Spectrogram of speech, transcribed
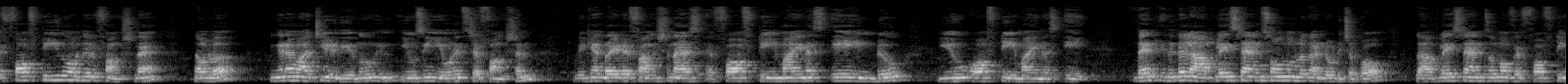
എഫ് ഓഫ് ടി എന്ന് പറഞ്ഞൊരു ഫംഗ്ഷനെ നമ്മൾ ഇങ്ങനെ മാറ്റി എഴുതിയിരുന്നു using unit step function we can write a function as f of t minus a into u of t minus a then ഇതിന്റെ ലാപ്ലേസ് ട്രാൻസ്ഫോം നമ്മൾ കണ്ടുപിടിച്ചപ്പോ Laplace transform of f of t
